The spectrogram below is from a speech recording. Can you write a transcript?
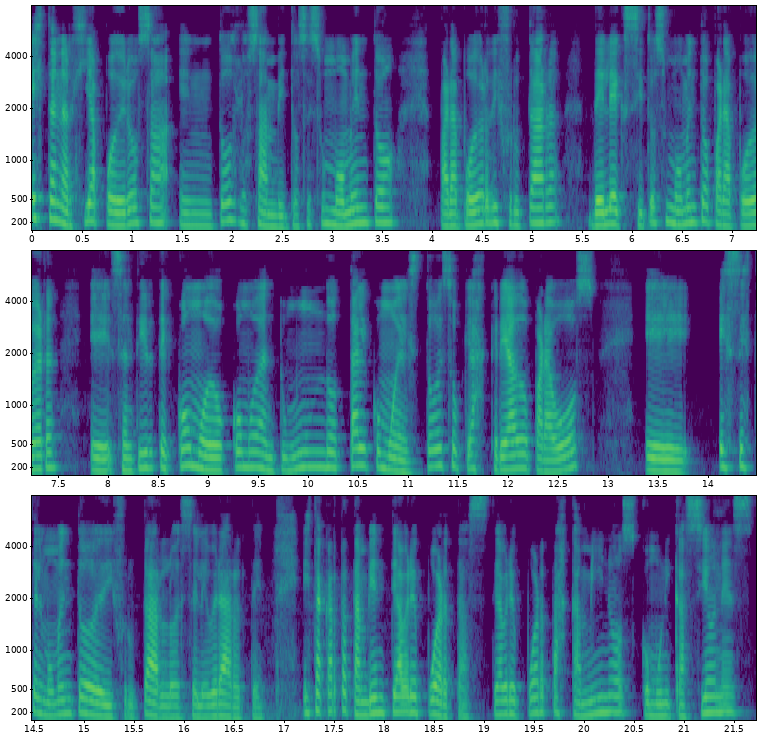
esta energía poderosa en todos los ámbitos. Es un momento para poder disfrutar del éxito, es un momento para poder eh, sentirte cómodo, cómoda en tu mundo, tal como es. Todo eso que has creado para vos, eh, es este el momento de disfrutarlo, de celebrarte. Esta carta también te abre puertas, te abre puertas, caminos, comunicaciones.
